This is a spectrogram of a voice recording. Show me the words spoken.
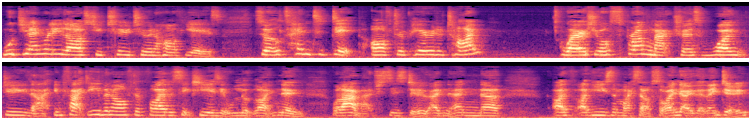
will generally last you two two and a half years. So it'll tend to dip after a period of time whereas your sprung mattress won't do that. In fact even after five or six years it will look like new. Well our mattresses do and and uh, I've, I've used them myself so I know that they do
